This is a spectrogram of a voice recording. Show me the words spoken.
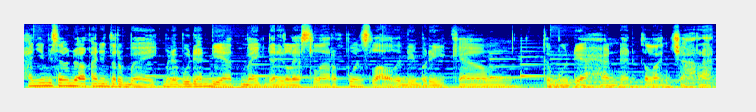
Hanya bisa mendoakan yang terbaik. Mudah-mudahan niat baik dari Leslar pun selalu diberikan kemudahan dan kelancaran.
